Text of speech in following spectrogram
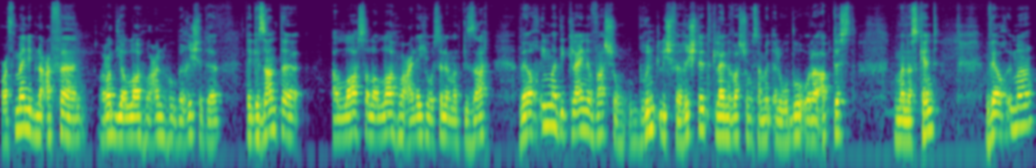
Uthman ibn Affan radiallahu anhu berichtete, der Gesandte Allah sallallahu alaihi wasallam hat gesagt, wer auch immer die kleine Waschung gründlich verrichtet, kleine Waschung ist damit Al-Wudu oder Abdest, wie man das kennt, wer auch immer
